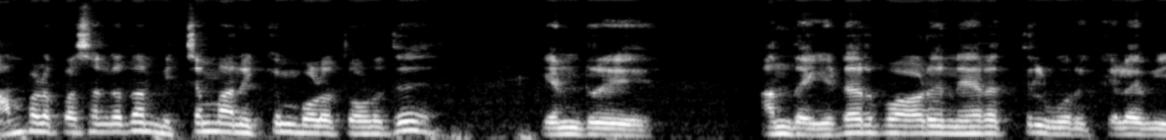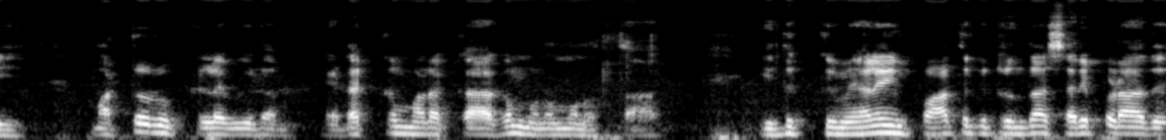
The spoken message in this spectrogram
ஆம்பளை பசங்க தான் மிச்சமாக நிற்கும் போல தோணுது என்று அந்த இடர்பாடு நேரத்தில் ஒரு கிழவி மற்றொரு கிழவியிடம் இடக்கு மடக்காக முணுமுணுத்தார் இதுக்கு மேலேயும் பார்த்துக்கிட்டு இருந்தால் சரிப்படாது.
